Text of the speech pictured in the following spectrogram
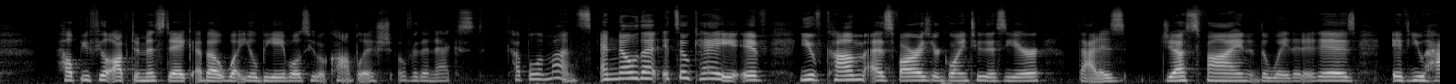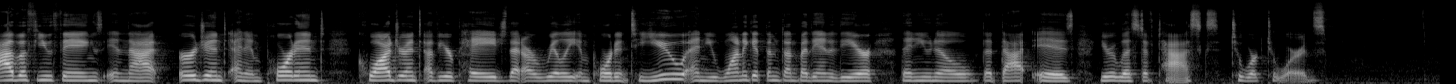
help you feel optimistic about what you'll be able to accomplish over the next couple of months and know that it's okay if you've come as far as you're going to this year. That is just fine the way that it is. If you have a few things in that urgent and important quadrant of your page that are really important to you and you want to get them done by the end of the year, then you know that that is your list of tasks to work towards.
